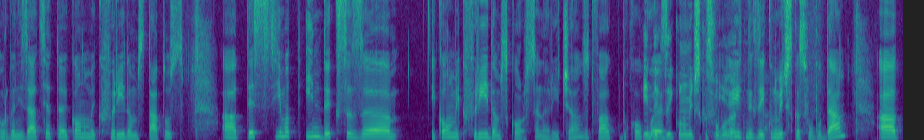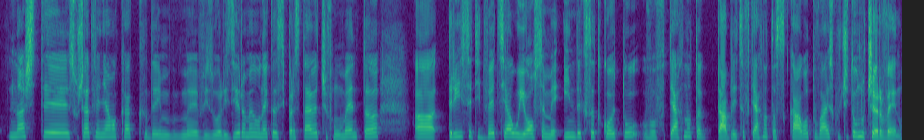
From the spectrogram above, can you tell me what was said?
организацията Economic Freedom Status. А, те имат индекс за Economic Freedom Score се нарича, за това доколко Индекс е... за економическа свобода. Индекс за економическа свобода. А, нашите слушатели няма как да им ме визуализираме, но нека да си представят, че в момента а, 32,8 е индексът, който в тяхната таблица, в тяхната скала, това е изключително червено.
